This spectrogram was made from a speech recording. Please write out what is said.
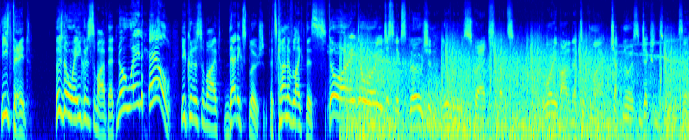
He's dead. There's no way he could have survived that. No way in hell he could have survived that explosion. It's kind of like this. Don't worry, don't worry, just an explosion. A little bit of a scratch, but don't worry about it. I took my Chuck Norris injection this morning, so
